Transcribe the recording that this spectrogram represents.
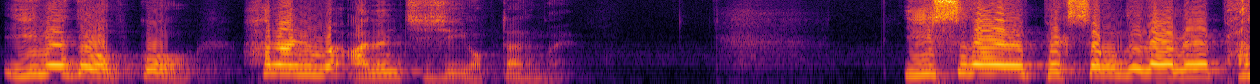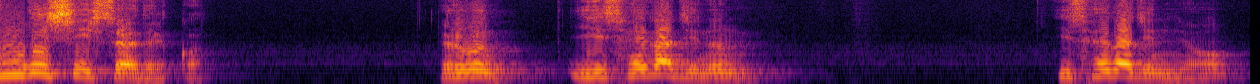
인애도 없고, 하나님을 아는 지식이 없다는 거예요. 이스라엘 백성들 안에 반드시 있어야 될 것. 여러분, 이 세 가지는, 이 세 가지는요,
